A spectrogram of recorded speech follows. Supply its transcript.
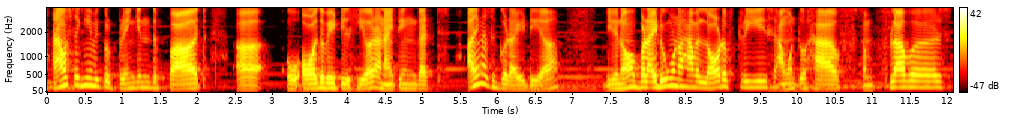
And i was thinking we could bring in the path uh, all the way till here and i think that's i think that's a good idea you know. But i do want to have a lot of trees. I want to have some flowers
